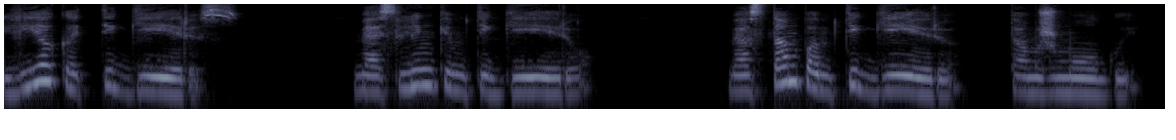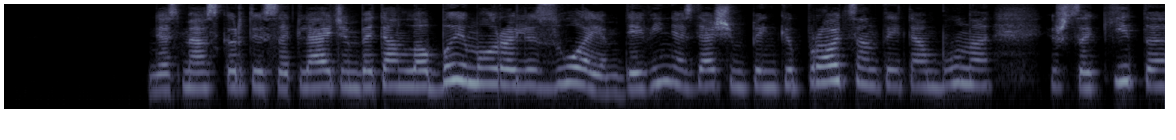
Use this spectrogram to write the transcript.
lieka tik gėris. Mes linkim tik gėrio. Mes tampam tik gėriu tam žmogui. Nes mes kartais atleidžiam, bet ten labai moralizuojam. 95 procentai ten būna išsakyta,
